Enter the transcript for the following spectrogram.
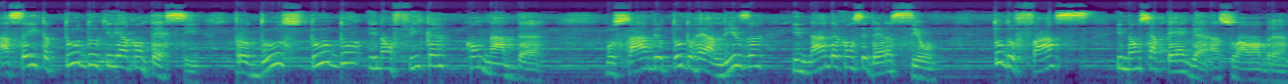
aceita tudo o que lhe acontece, produz tudo e não fica com nada. O sábio tudo realiza e nada considera seu. Tudo faz e não se apega à sua obra.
